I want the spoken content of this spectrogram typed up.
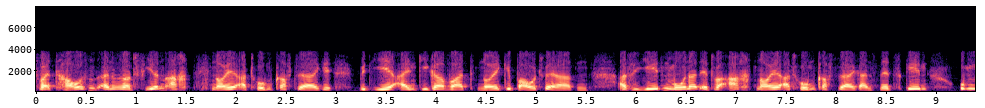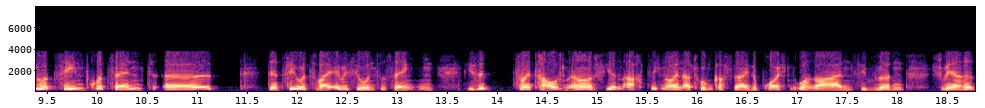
2184 neue Atomkraftwerke mit je 1 Gigawatt neu gebaut werden. Also jeden Monat etwa acht neue Atomkraftwerke ans Netz gehen, um nur 10 Prozent äh, der CO2-Emissionen zu senken. Diese 2184 neuen Atomkraftwerke bräuchten Uran, sie würden schwere,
